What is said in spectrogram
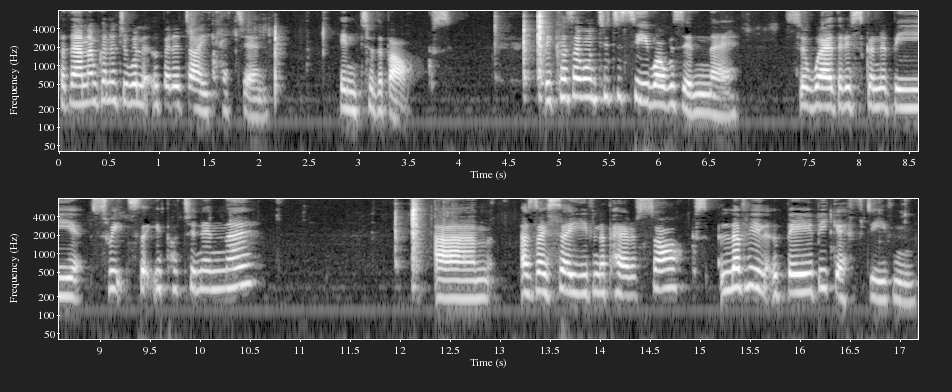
but then I'm going to do a little bit of die cutting into the box because I wanted to see what was in there. So whether it's going to be sweets that you're putting in there, um, as I say, even a pair of socks, a lovely little baby gift even.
